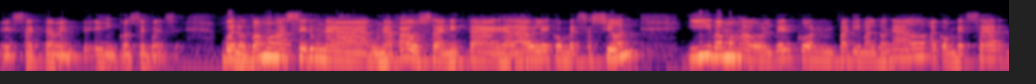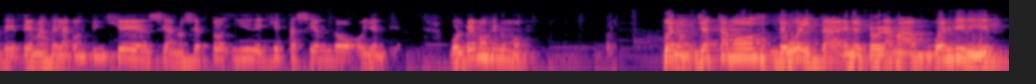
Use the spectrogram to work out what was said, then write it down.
Exactamente, es inconsecuencia. Bueno, vamos a hacer una, una pausa en esta agradable conversación y vamos a volver con Patti Maldonado a conversar de temas de la contingencia, ¿no es cierto? Y de qué está haciendo hoy en día. Volvemos en un momento. Bueno, ya estamos de vuelta en el programa Buen Vivir,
